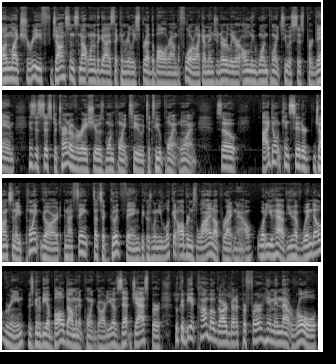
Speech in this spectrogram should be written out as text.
unlike Sharife, Johnson's not one of the guys that can really spread the ball around the floor. Like I mentioned earlier, only 1.2 assists per game. His assist to turnover ratio is 1.2 to 2.1. So I don't consider Johnson a point guard, and I think that's a good thing because when you look at Auburn's lineup right now, what do you have? You have Wendell Green, who's going to be a ball dominant point guard. You have Zep Jasper, who could be a combo guard, but I prefer him in that role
